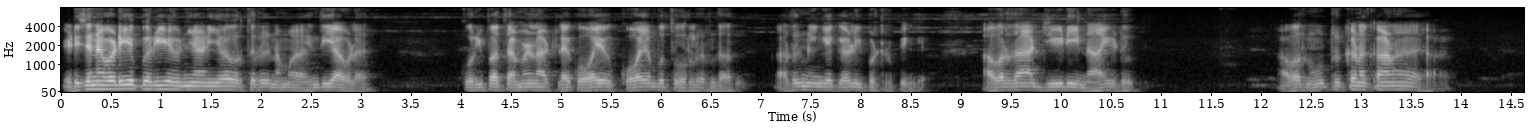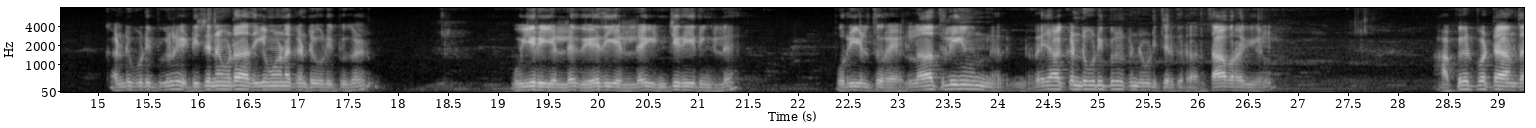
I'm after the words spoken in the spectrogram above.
எடிசனை வடிய பெரிய விஞ்ஞானியாக ஒருத்தர் நம்ம இந்தியாவில் குறிப்பாக தமிழ்நாட்டில் கோய கோயம்புத்தூரில் இருந்தார். அதுவும் நீங்கள் கேள்விப்பட்டிருப்பீங்க. அவர் தான் ஜிடி நாயுடு. அவர் நூற்றுக்கணக்கான கண்டுபிடிப்புகள் எடிசனை விட அதிகமான கண்டுபிடிப்புகள். உயிரியலில் வேதியியலில் இன்ஜினியரிங்கில் பொறியியல் துறை எல்லாத்துலேயும் நிறையா கண்டுபிடிப்புகள் கண்டுபிடிச்சிருக்கிறார் தாவரவியல். அப்பேற்பட்ட அந்த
